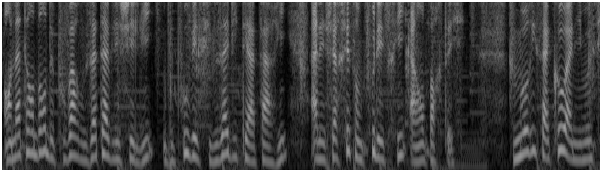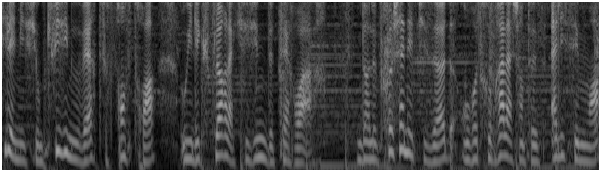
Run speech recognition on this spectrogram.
En attendant de pouvoir vous attabler chez lui, vous pouvez, si vous habitez à Paris, aller chercher son poulet frit à emporter. Maurice Acco anime aussi l'émission Cuisine ouverte sur France 3, où il explore la cuisine de terroir. Dans le prochain épisode, on retrouvera la chanteuse Alice et moi,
